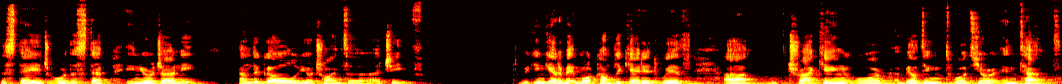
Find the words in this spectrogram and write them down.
the stage or the step in your journey, and the goal you're trying to achieve. We can get a bit more complicated with uh, tracking or building towards your intent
